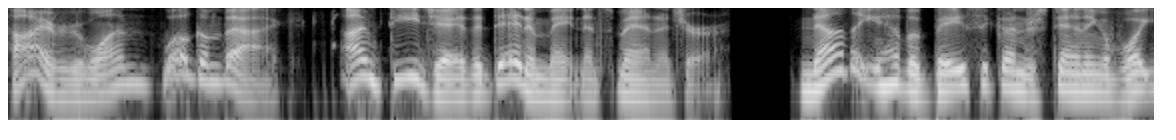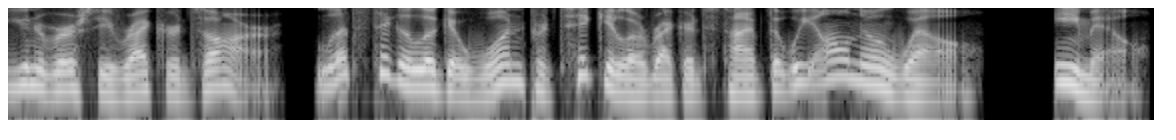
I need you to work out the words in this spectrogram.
Hi everyone, welcome back. I'm DJ, the Data Maintenance Manager. Now that you have a basic understanding of what university records are, let's take a look at one particular records type that we all know well, email.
